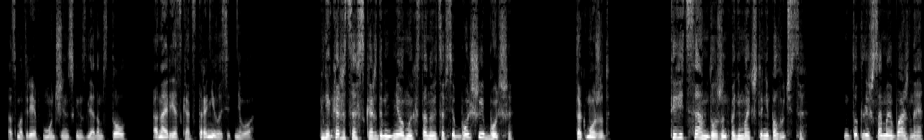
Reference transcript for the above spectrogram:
— осмотрев мученическим взглядом стол, она резко отстранилась от него. Мне кажется, с каждым днем их становится все больше и больше. Так может... Ты ведь сам должен понимать, что не получится. Тут лишь самое важное.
